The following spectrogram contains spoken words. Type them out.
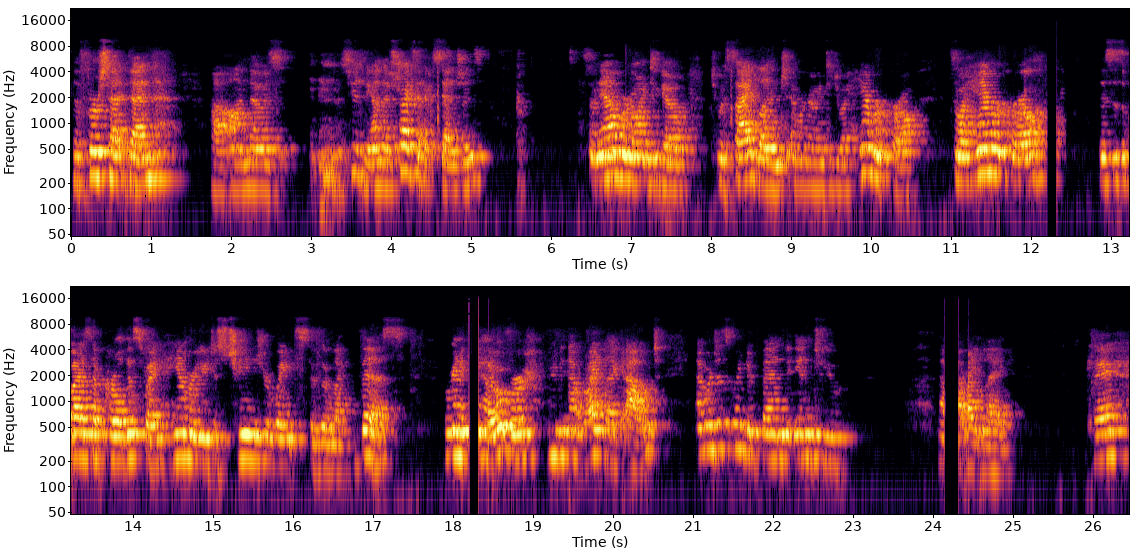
the first set done uh, on those, excuse me, on those tricep extensions. So now we're going to go to a side lunge and we're going to do a hammer curl. So a hammer curl, this is a bicep curl this way. Hammer, you just change your weights so they're like this. We're going to head over, moving that right leg out, and we're just going to bend into that right leg. Okay,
